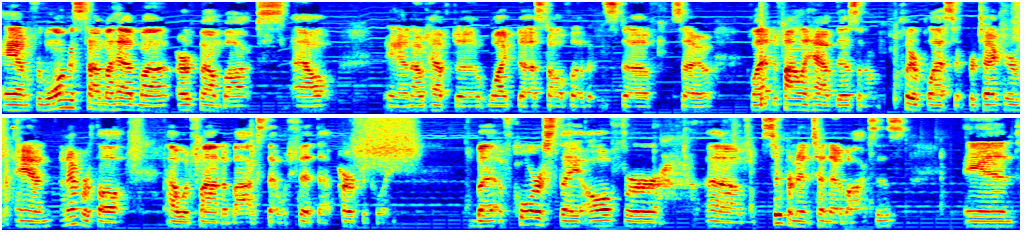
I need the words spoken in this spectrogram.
And for the longest time I had my Earthbound box out and I would have to wipe dust off of it and stuff. So glad to finally have this in a clear plastic protector and I never thought I would find a box that would fit that perfectly. But of course they offer um, Super Nintendo boxes and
